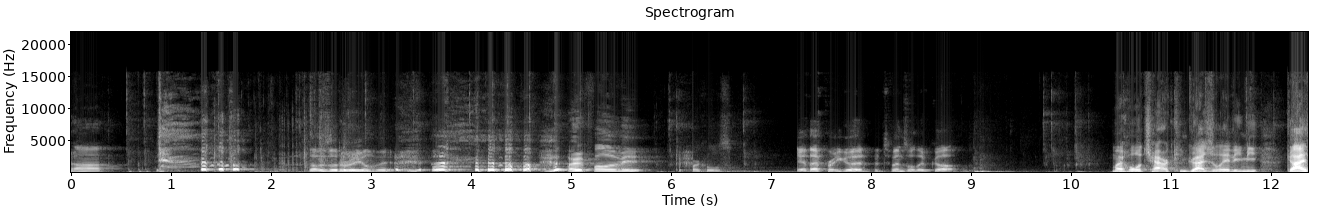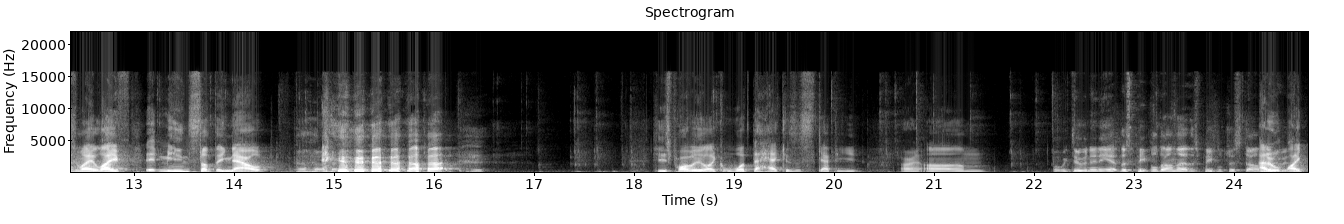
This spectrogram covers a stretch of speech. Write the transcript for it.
Uh. That was unreal, mate. all right, follow me. Sparkles. Yeah, they're pretty good, but it depends what they've got. My whole chat are congratulating me. Guys, my life, it means something now. He's probably like, what the heck is a skeppy? Alright, um... What are we doing in here? There's people down there. There's people just down I don't like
